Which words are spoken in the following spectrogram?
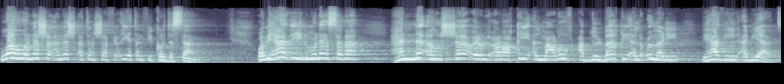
وهو نشأ نشأة شافعية في كردستان. وبهذه المناسبة هنأه الشاعر العراقي المعروف عبد الباقي العمري بهذه الأبيات.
